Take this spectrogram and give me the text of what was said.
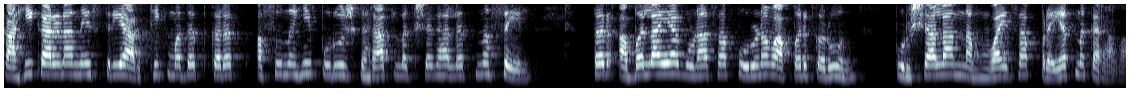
काही कारणाने स्त्री आर्थिक मदत करत असूनही पुरुष घरात लक्ष घालत नसेल तर अबला या गुणाचा पूर्ण वापर करून पुरुषाला नमवायचा प्रयत्न करावा.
